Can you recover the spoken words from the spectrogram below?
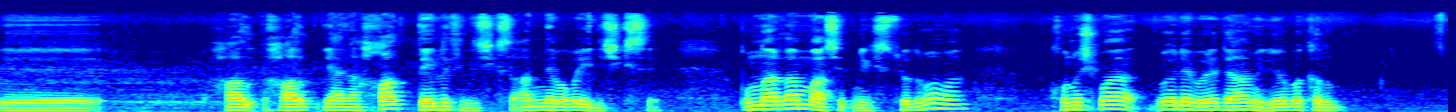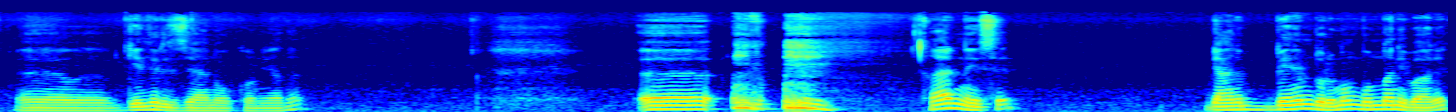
e, halk, halk yani halk devlet ilişkisi, anne baba ilişkisi. Bunlardan bahsetmek istiyordum ama konuşma böyle böyle devam ediyor. Bakalım. Ee, geliriz yani o konuya da. Ee, her neyse. Yani benim durumum bundan ibaret.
